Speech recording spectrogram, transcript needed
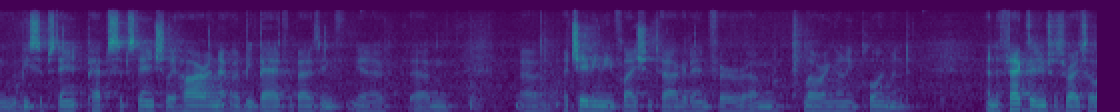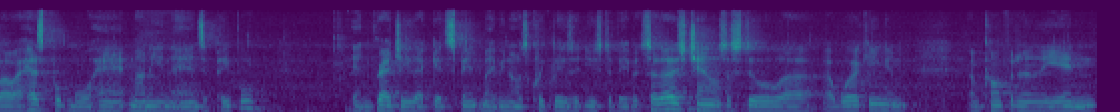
It would be substan- perhaps substantially higher, and that would be bad for both in, you know, um, uh, achieving the inflation target and for um, lowering unemployment. And the fact that interest rates are lower has put more money in the hands of people, and gradually that gets spent, maybe not as quickly as it used to be. But so those channels are still uh, are working, and I'm confident in the end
